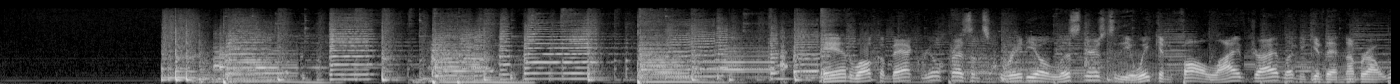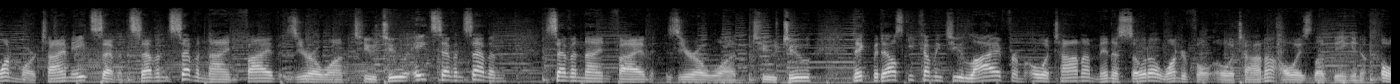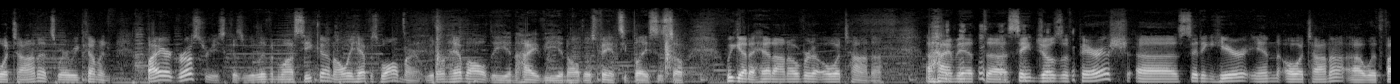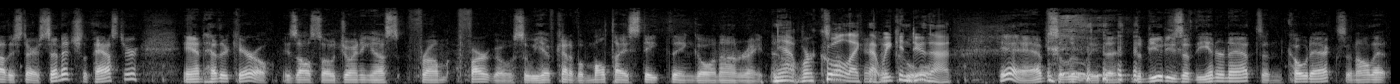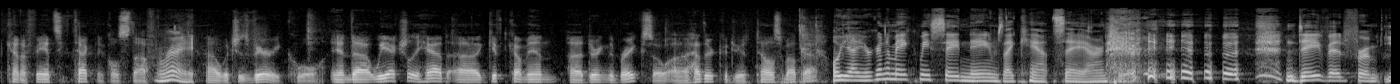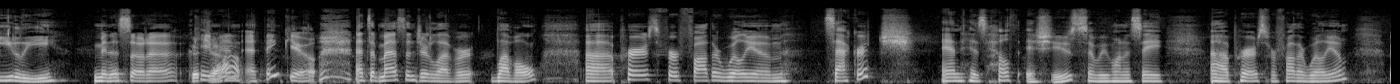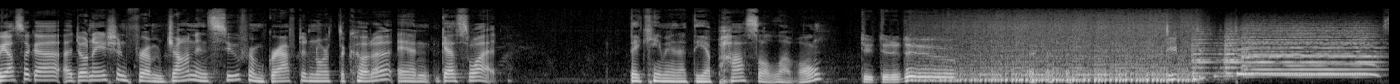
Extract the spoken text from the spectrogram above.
And welcome back, Real Presence Radio listeners, to the Awaken Fall Live Drive. Let me give that number out one more time 877 795 0122. 877 795 0122. Nick Badelsky coming to you live from Owatonna, Minnesota. Wonderful Owatonna. Always love being in Owatonna. It's where we come and buy our groceries because we live in Waseca and all we have is Walmart. We don't have Aldi and Hy-Vee and all those fancy places, so we got to head on over to Owatonna. I'm at uh, St. Joseph Parish, uh, sitting here in Owatonna uh, with Father Star Sinich, the pastor, and Heather Caro is also joining us from Fargo. So we have kind of a multi state thing going on right now. Yeah, we're cool like that. We can cool. do that. Yeah, absolutely. the the beauties of the internet and codecs and all that kind of fancy technical stuff, right? Uh, which is very cool. And uh, we actually had a gift come in uh, during the break. So uh, Heather, could you tell us about that? Oh yeah, you're going to make me say names I can't say, aren't you? David from Ely. Minnesota Good came job. in. Uh, thank you. That's a messenger lever, level. Uh, prayers for Father William Sackrich and his health issues. So we want to say uh, prayers for Father William. We also got a donation from John and Sue from Grafton, North Dakota. And guess what? They came in at the apostle level. Do, do, do, do.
